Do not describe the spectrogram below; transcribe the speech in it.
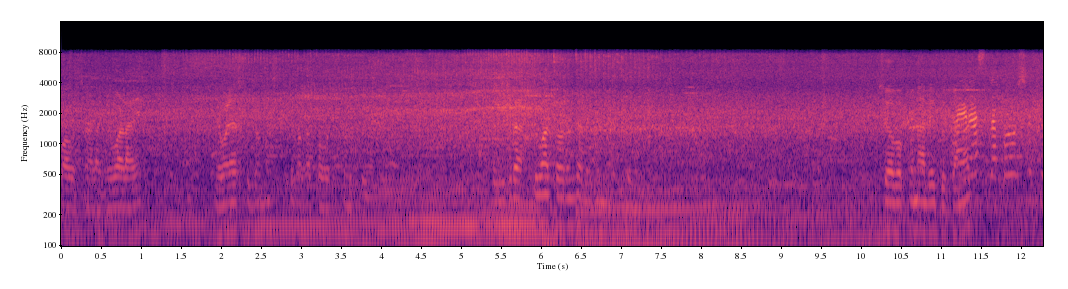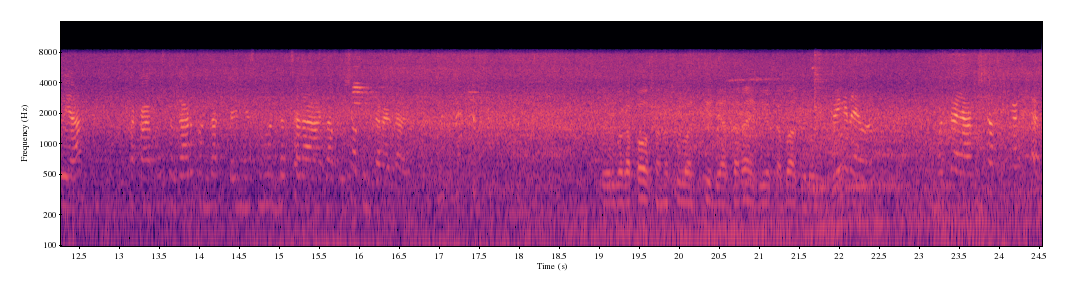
पावसाळा हिवाळा आहे हिवाळ्यात सुद्धा मस्त बघा पाऊस पडतो इकडं असं वातावरण झालं की मस्त शोभा पण आले दुकानात. असला पाऊस शिकूया. सकाळपासून गार पण लागतंय. मी म्हटलं चला आज आपण शॉपिंग करायला तर बघा पावसानं सुरुवात केली. आता राहिली एका बाजूला मग? काय आम्ही शॉपिंग करायला.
